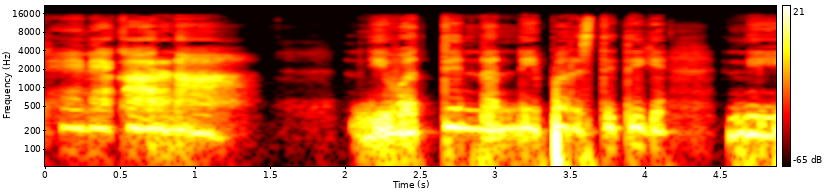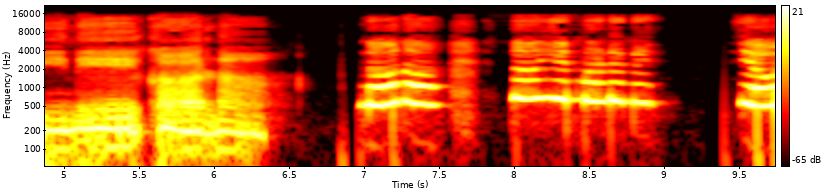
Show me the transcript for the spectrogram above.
ನೀನೇ ಕಾರಣ? ಇವತ್ತಿನ ನನ್ನ ಈ ಪರಿಸ್ಥಿತಿಗೆ ನೀನೇ ಕಾರಣ. ನಾನಾ? ನಾ ಏನು ಮಾಡೀನಿ? ಯಾವ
